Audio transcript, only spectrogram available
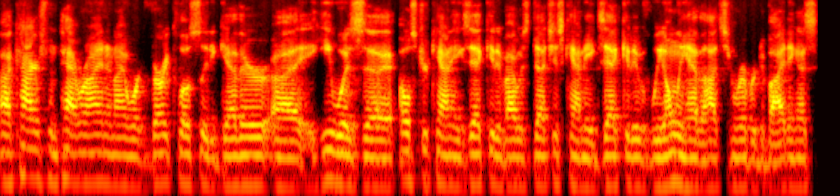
uh, Congressman Pat Ryan and I worked very closely together. Uh, he was uh, Ulster County executive. I was Dutchess County executive. We only had the Hudson River dividing us.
